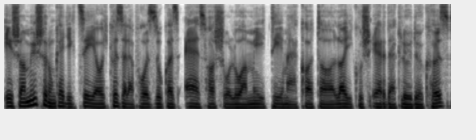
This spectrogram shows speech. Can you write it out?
és a műsorunk egyik célja, hogy közelebb hozzuk az ehhez hasonlóan mély témákat a laikus érdeklődőkhöz,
